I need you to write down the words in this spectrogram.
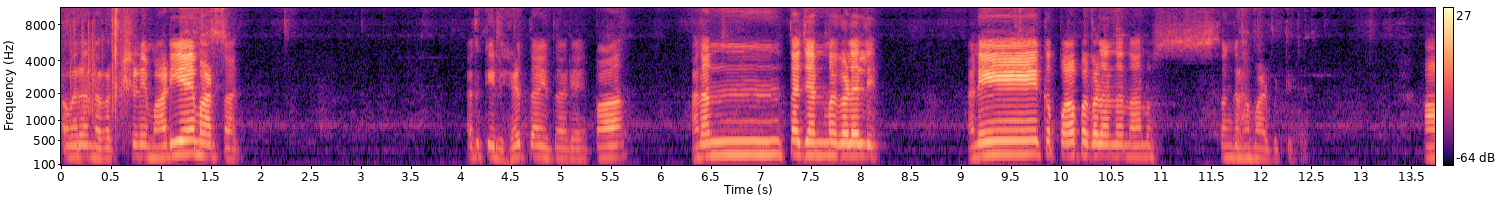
ಅವರನ್ನು ರಕ್ಷಣೆ ಮಾಡಿಯೇ ಮಾಡ್ತಾನೆ. ಅದಕ್ಕೆ ಇಲ್ಲಿ ಹೇಳ್ತಾ ಇದ್ದಾರೆ ಅಪ್ಪ ಅನಂತ ಜನ್ಮಗಳಲ್ಲಿ ಅನೇಕ ಪಾಪಗಳನ್ನು ನಾನು ಸಂಗ್ರಹ ಮಾಡಿಬಿಟ್ಟಿದ್ದೆ ಆ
